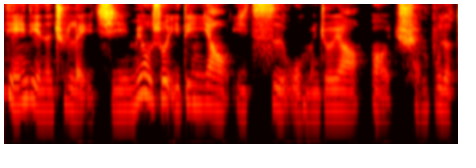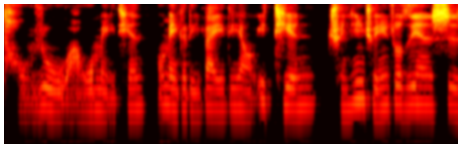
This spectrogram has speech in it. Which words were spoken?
点一点的去累积，没有说一定要一次，我们就要呃全部的投入啊！我每天，我每个礼拜一定要一天全心全意做这件事，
